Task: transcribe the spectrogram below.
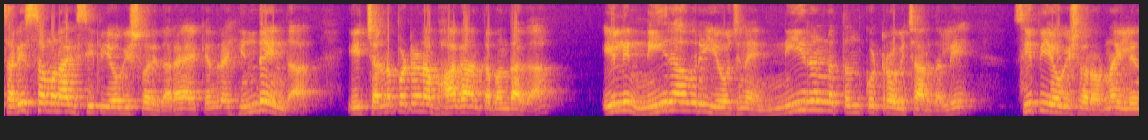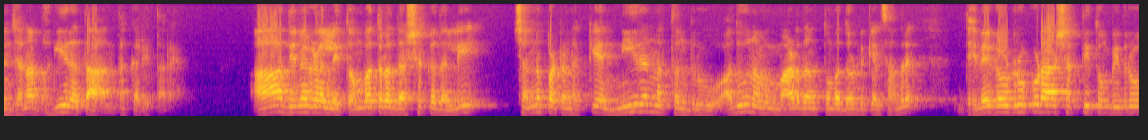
ಸರಿಸಮನಾಗಿ ಸಿ ಪಿ ಯೋಗೀಶ್ವರ್ ಇದ್ದಾರೆ. ಯಾಕೆಂದ್ರೆ ಹಿಂದೆಯಿಂದ ಈ ಚನ್ನಪಟ್ಟಣ ಭಾಗ ಅಂತ ಬಂದಾಗ ಇಲ್ಲಿ ನೀರಾವರಿ ಯೋಜನೆ, ನೀರನ್ನು ತಂದುಕೊಟ್ಟಿರೋ ವಿಚಾರದಲ್ಲಿ ಸಿ ಪಿ ಯೋಗೀಶ್ವರ್ ಅವ್ರನ್ನ ಇಲ್ಲಿನ ಜನ ಭಗೀರಥ ಅಂತ ಕರೀತಾರೆ. ಆ ದಿನಗಳಲ್ಲಿ, ತೊಂಬತ್ತರ ದಶಕದಲ್ಲಿ ಚನ್ನಪಟ್ಟಣಕ್ಕೆ ನೀರನ್ನು ತಂದರು. ಅದು ನಮಗೆ ಮಾಡಿದಂಥ ತುಂಬ ದೊಡ್ಡ ಕೆಲಸ. ಅಂದರೆ ದೇವೇಗೌಡರು ಕೂಡ ಶಕ್ತಿ ತುಂಬಿದ್ರು.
